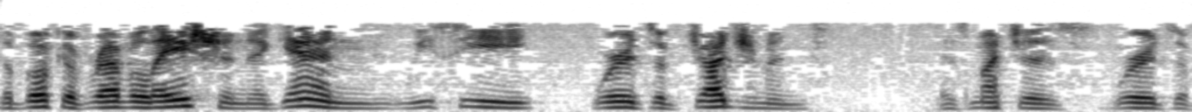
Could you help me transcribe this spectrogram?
the book of Revelation, again, we see words of judgment as much as words of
